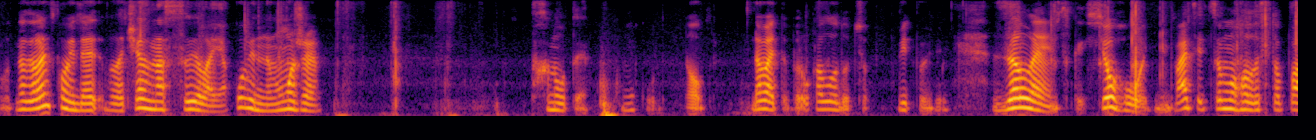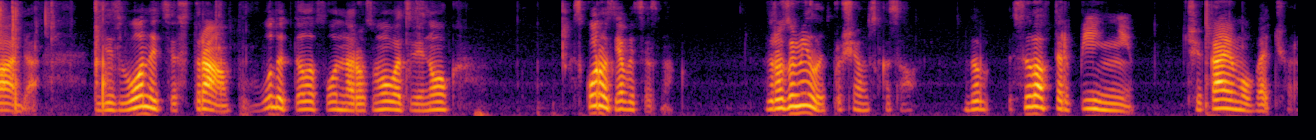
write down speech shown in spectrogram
От на Зеленського йде величезна сила, яку він не може пхнути нікуди. Добре. Давайте беру колоду цю відповіді. Зеленський сьогодні, 27 листопада, зізвониться з Трампом. Буде телефонна розмова, дзвінок. Скоро з'явиться знак. Зрозуміли, про що я вам сказала? Сила в терпінні. Чекаємо вечора.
